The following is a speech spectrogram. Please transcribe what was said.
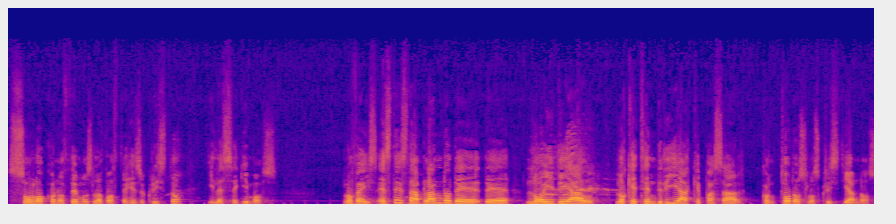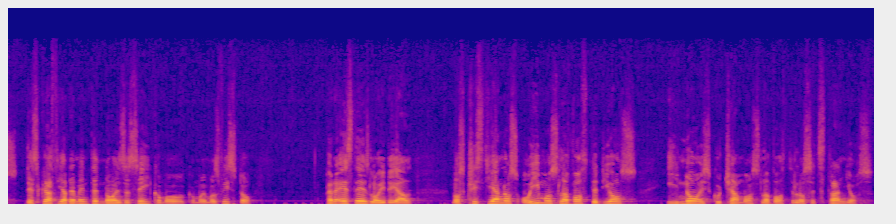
Solo conocemos la voz de Jesucristo y le seguimos. ¿Lo veis? Este está hablando de, lo ideal, lo que tendría que pasar con todos los cristianos. Desgraciadamente no es así como, como hemos visto. Pero este es lo ideal. Los cristianos oímos la voz de Dios y no escuchamos la voz de los extraños.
